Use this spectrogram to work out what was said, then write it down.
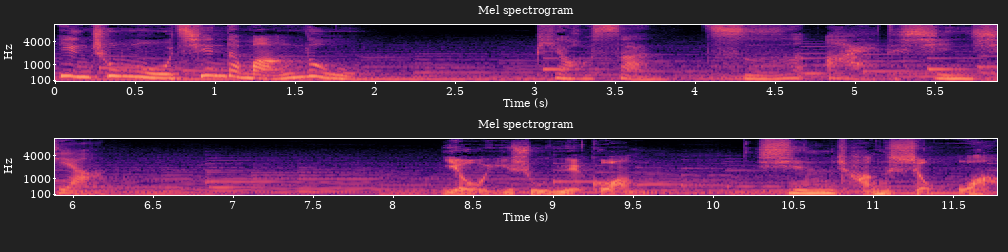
映出母亲的忙碌，飘散慈爱的馨香。有一束月光，心常守望。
